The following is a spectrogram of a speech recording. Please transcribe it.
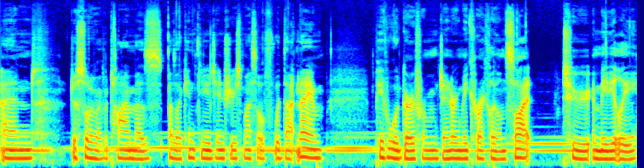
And just sort of over time as as I continued to introduce myself with that name people would go from gendering me correctly on sight to immediately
